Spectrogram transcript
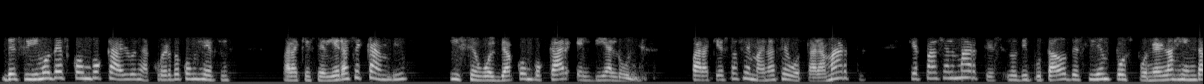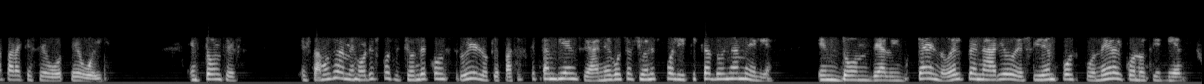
decidimos desconvocarlo en acuerdo con jefes para que se diera ese cambio y se volvió a convocar el día lunes para que esta semana se votara martes. ¿Qué pasa el martes? Los diputados deciden posponer la agenda para que se vote hoy. Entonces, estamos en la mejor disposición de construir. Lo que pasa es que también se dan negociaciones políticas, doña Amelia, en donde a lo interno del plenario deciden posponer el conocimiento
